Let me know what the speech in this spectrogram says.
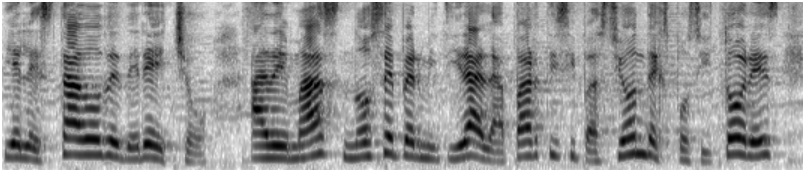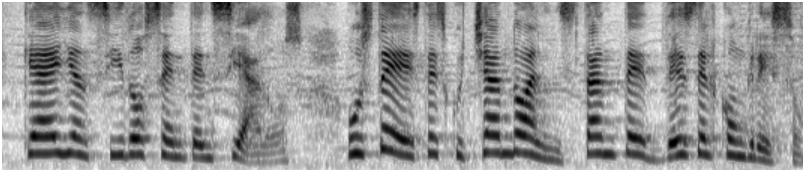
y el Estado de Derecho. Además, no se permitirá la participación de expositores que hayan sido sentenciados. Usted está escuchando al instante desde el Congreso.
